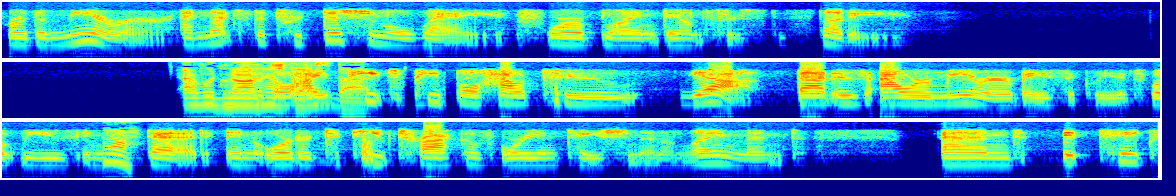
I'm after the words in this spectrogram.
for the mirror, and that's the traditional way for blind dancers to study. I would not so have I guessed that. I teach people how to, yeah, that is our mirror, basically. It's what we use Huh. instead in order to keep track of orientation and alignment. And it takes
